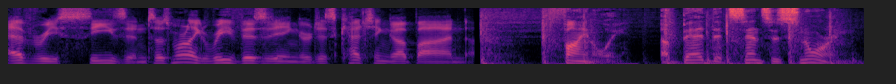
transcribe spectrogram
every season. So it's more like revisiting or just catching up on. Finally, a bed that senses snoring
